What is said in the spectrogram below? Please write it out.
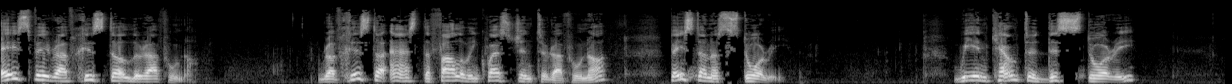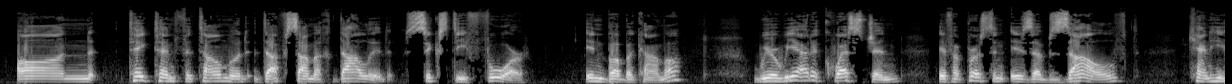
Esve Rav Chisda Rav Huna. Rav Chisda asked the following question to Rav Huna, based on a story. We encountered this story on Take 10 for Talmud Daf Samach Dalid 64 in Baba Kama, where we had a question if a person is absolved, can he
